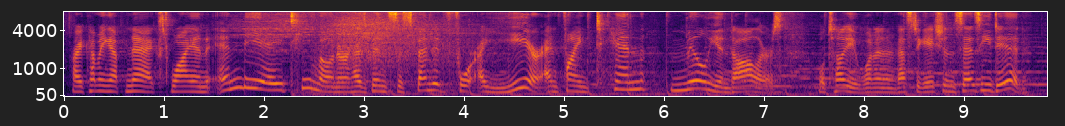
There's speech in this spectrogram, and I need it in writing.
All right, coming up next, why an NBA team owner has been suspended for a year and fined $10 million. We'll tell you what an investigation says he did.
